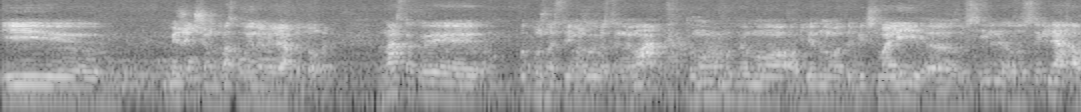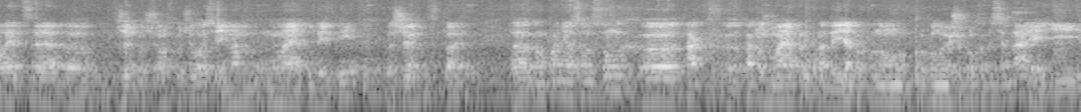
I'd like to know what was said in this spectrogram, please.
і, між іншим, 2,5 мільярди доларів. У нас такої потужності і можливості нема, тому ми будемо об'єднувати більш малі е, зусилля, але це е, вже поч- розпочалося і нам немає куди йти лише вперед. Е, Компанія Samsung так, також має приклади. Я пропоную, пропоную, щоб рухатися далі і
